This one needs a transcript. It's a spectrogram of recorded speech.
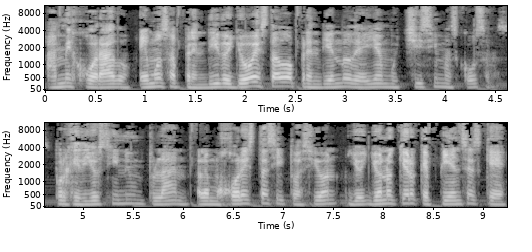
ha mejorado, hemos aprendido, yo he estado aprendiendo de ella muchísimas cosas, porque Dios tiene un plan. A lo mejor esta situación, yo, yo no quiero que pienses que,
